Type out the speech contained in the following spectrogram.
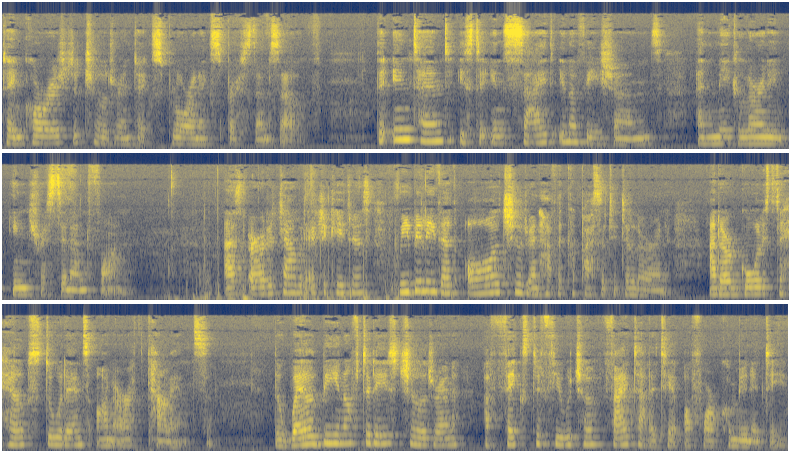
to encourage the children to explore and express themselves. The intent is to incite innovations and make learning interesting and fun. As early childhood educators, we believe that all children have the capacity to learn, and our goal is to help students unearth talents. The well being of today's children affects the future vitality of our community.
